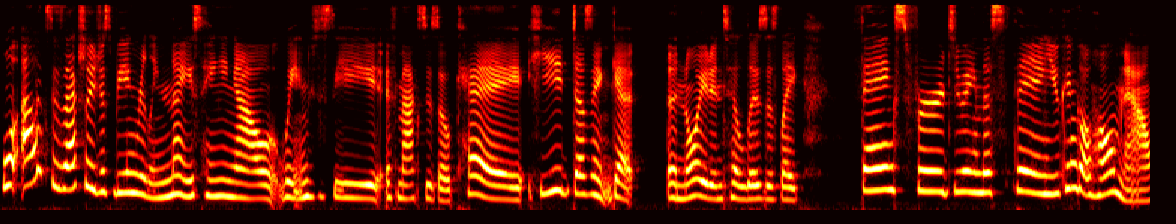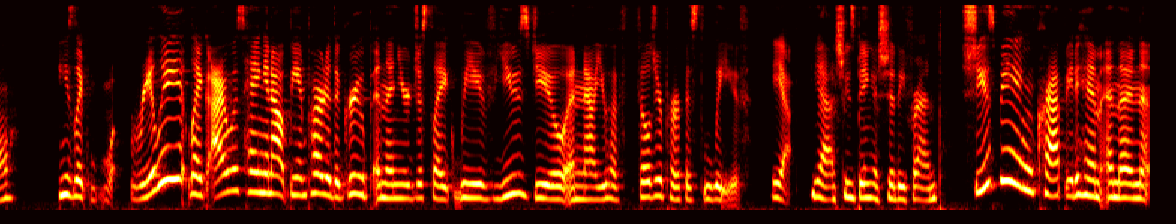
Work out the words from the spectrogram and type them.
Well, Alex is actually just being really nice, hanging out, waiting to see if Max is okay. He doesn't get annoyed until Liz is like, Thanks for doing this thing. You can go home now. He's like, Really? Like, I was hanging out being part of the group, and then you're just like, We've used you, and now you have filled your purpose. Leave. Yeah. Yeah, she's being a shitty friend. She's being crappy to him, and then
